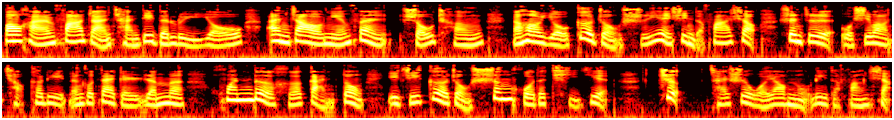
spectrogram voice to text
包含发展产地的旅游，按照年份熟成，然后有各种实验性的发酵，甚至我希望巧克力能够带给人们欢乐和感动，以及各种生活的体验，这才是我要努力的方向。”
